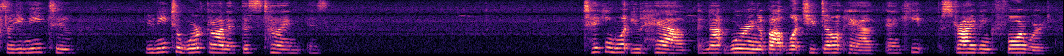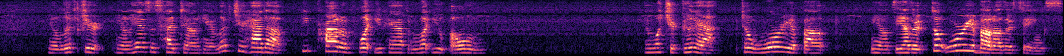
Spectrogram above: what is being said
So you need to you need to work on at this time is taking what you have and not worrying about what you don't have and keep striving forward. You know, lift your, you know, he has his head down here. Lift your head up. Be proud of what you have and what you own and what you're good at. Don't worry about, you know, the other, don't worry about other things.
